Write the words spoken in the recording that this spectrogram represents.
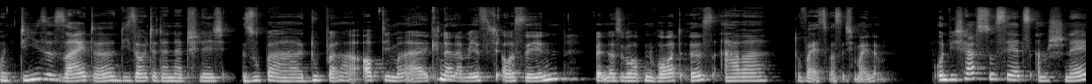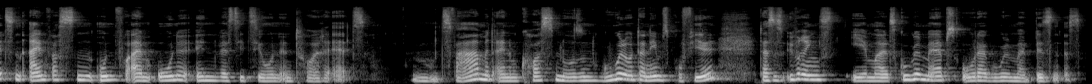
Und diese Seite, die sollte dann natürlich super, duper, optimal, knallermäßig aussehen, wenn das überhaupt ein Wort ist, aber du weißt, was ich meine. Und wie schaffst du es jetzt am schnellsten, einfachsten und vor allem ohne Investitionen in teure Ads? Und zwar mit einem kostenlosen Google Unternehmensprofil. Das ist übrigens ehemals Google Maps oder Google My Business.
